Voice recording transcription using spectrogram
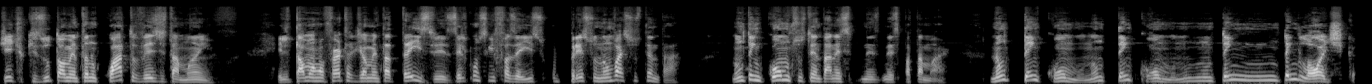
Gente, o Kizu está aumentando quatro vezes de tamanho. Ele está uma oferta de aumentar três vezes. Se ele conseguir fazer isso, o preço não vai sustentar. Não tem como sustentar nesse, nesse, nesse patamar. Não tem como, não tem como, não, não, tem, não tem lógica.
